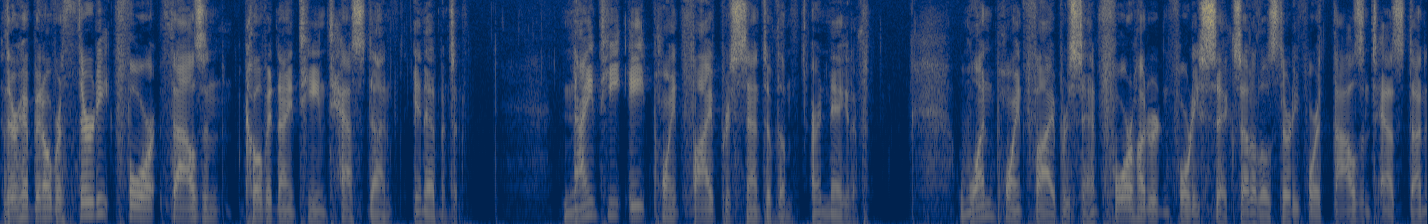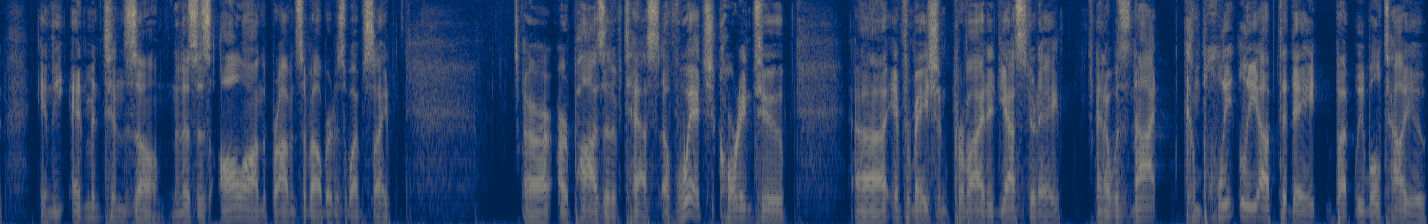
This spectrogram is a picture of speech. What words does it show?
There have been over 34,000 COVID 19 tests done in Edmonton. 98.5% of them are negative. 1.5%, 446 out of those 34,000 tests done in the Edmonton zone. And this is all on the province of Alberta's website. Are, are positive tests, of which, according to uh, information provided yesterday, and it was not completely up to date, but we will tell you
